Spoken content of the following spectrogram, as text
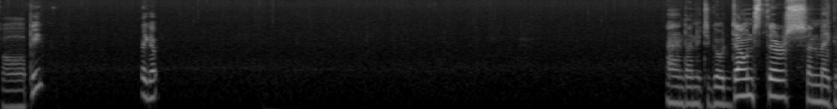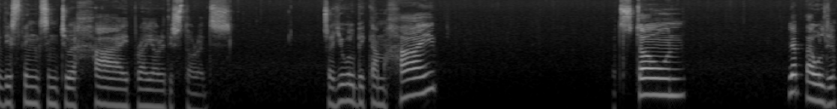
Copy. There you go. And I need to go downstairs and make these things into a high priority storage. So you will become high that's stone. Yep, that will do.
